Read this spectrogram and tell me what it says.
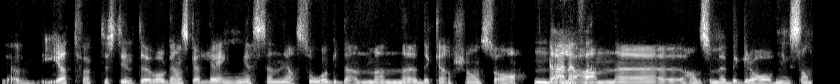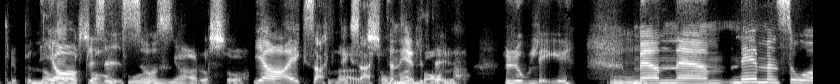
Jag vet faktiskt inte, det var ganska länge sedan jag såg den, men eh, det kanske han sa. Där fall. han, han som är begravningsentreprenör Ja, och har han precis. två Och ungar och så. Ja, exakt, exakt. Den är lite rolig. Mm. Men, eh, nej men så,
